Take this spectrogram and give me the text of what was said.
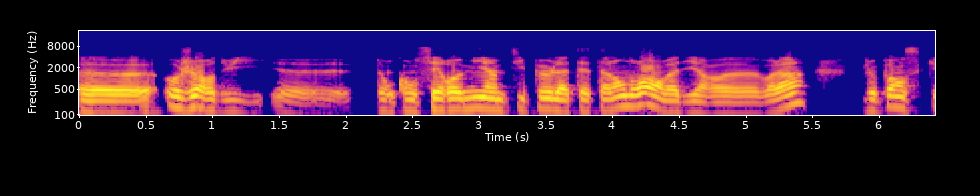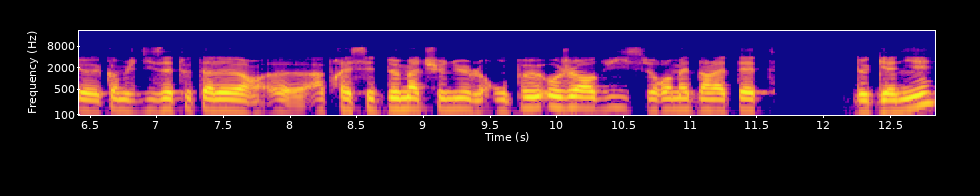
Euh, aujourd'hui, euh, donc on s'est remis un petit peu la tête à l'endroit, on va dire. voilà. Je pense que, comme je disais tout à l'heure, après ces deux matchs nuls, on peut aujourd'hui se remettre dans la tête de gagner.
